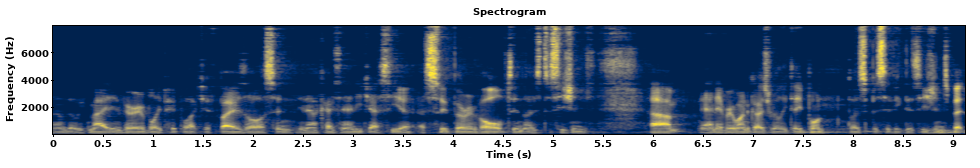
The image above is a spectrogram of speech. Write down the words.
um, that we've made. Invariably, people like Jeff Bezos and in our case Andy Jassy are, are super involved in those decisions, um, and everyone goes really deep on those specific decisions. But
